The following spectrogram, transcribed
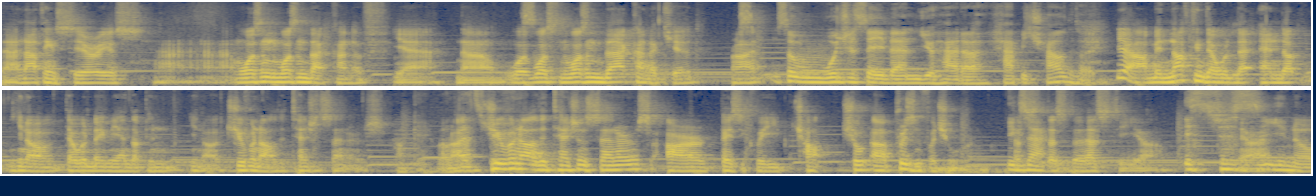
Nah, nothing serious. Uh, wasn't wasn't that kind of yeah. No, wasn't wasn't that kind of kid, right? So would you say then you had a happy childhood? Yeah, I mean nothing that would let, end up, you know, that would make me end up in, you know, juvenile detention centers. Okay, well Right. that's Juvenile detention centers are basically child, chil- uh, prison for children. That's, Exactly. That's the, that's the. Uh, it's just Yeah, right. you know,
